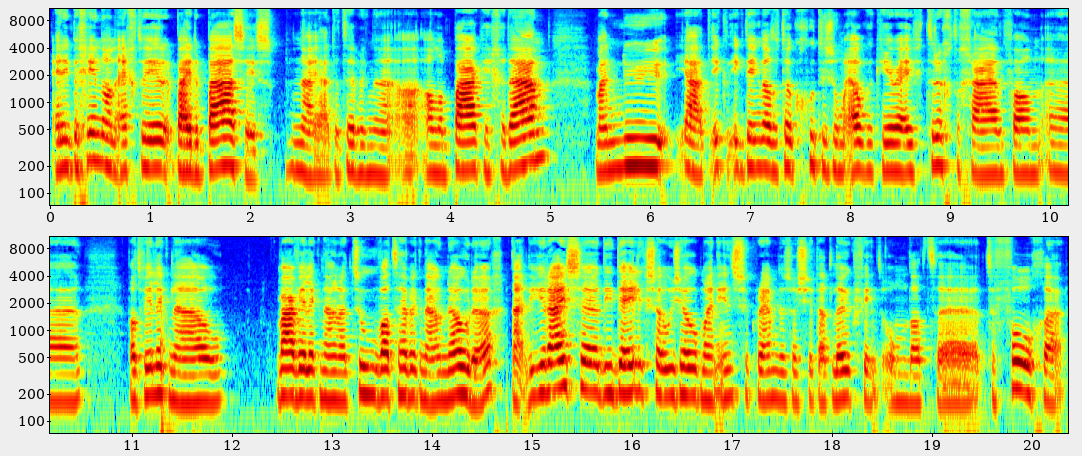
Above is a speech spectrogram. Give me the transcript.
En ik begin dan echt weer bij de basis. Nou ja, dat heb ik al een paar keer gedaan. Maar nu, ja, ik, ik denk dat het ook goed is om elke keer weer even terug te gaan van uh, wat wil ik nou? Waar wil ik nou naartoe? Wat heb ik nou nodig? Nou, die reizen die deel ik sowieso op mijn Instagram. Dus als je dat leuk vindt om dat uh, te volgen,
